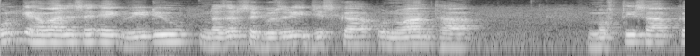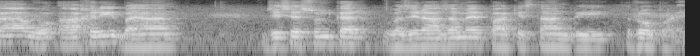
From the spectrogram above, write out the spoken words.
उनके हवाले से एक वीडियो नज़र से गुज़री, जिसका उन्वान था मुफ्ती साहब का वो आखिरी बयान। जिसे सुनकर वज़ी अजम पाकिस्तान भी रो पड़े।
